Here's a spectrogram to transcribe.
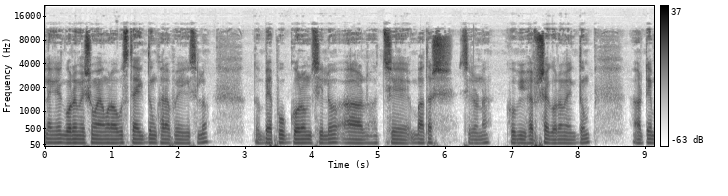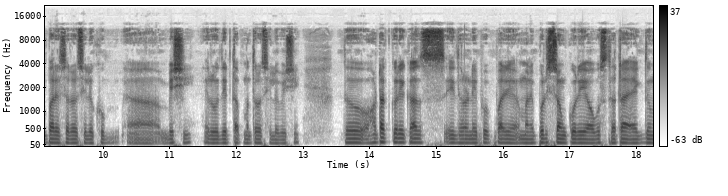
লাগে। গরমের সময় আমার অবস্থা একদম খারাপ হয়ে গেছিল। তো ব্যাপক গরম ছিল আর হচ্ছে বাতাস ছিল না। খুবই ভ্যাবসা গরম একদম। আর টেম্পারেচারও ছিল খুব বেশি। রোদের তাপমাত্রাও ছিল বেশি। তো হঠাৎ করে কাজ এই ধরনের মানে পরিশ্রম করে অবস্থাটা একদম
